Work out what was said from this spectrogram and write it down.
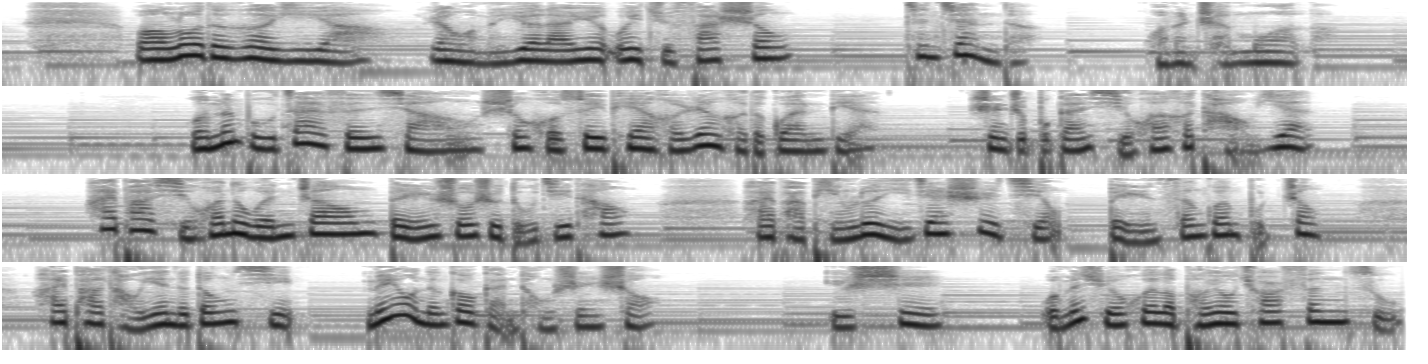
网络的恶意啊，让我们越来越畏惧发声，渐渐的，我们沉默了。我们不再分享生活碎片和任何的观点，甚至不敢喜欢和讨厌，害怕喜欢的文章被人说是毒鸡汤，害怕评论一件事情被人三观不正，害怕讨厌的东西没有能够感同身受，于是，我们学会了朋友圈分组，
